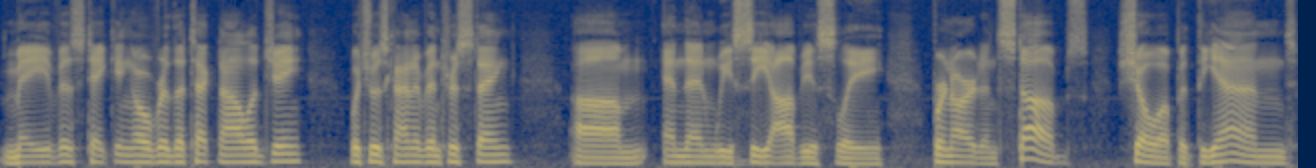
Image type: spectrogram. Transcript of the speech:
Maeve is taking over the technology, which was kind of interesting. Um, and then we see, obviously, Bernard and Stubbs show up at the end.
